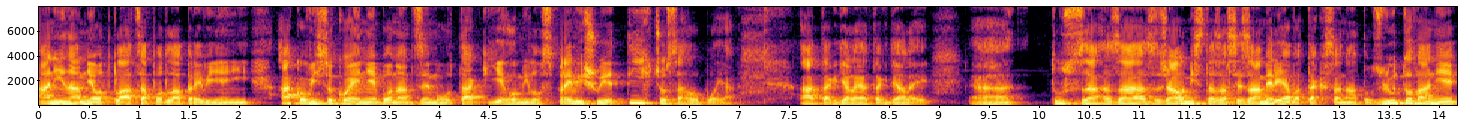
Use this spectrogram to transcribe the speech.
ani nám neodpláca podľa previnení. Ako vysoko je nebo nad zemou, tak jeho milosť prevyšuje tých, čo sa ho boja. A tak ďalej, a tak ďalej. A tu za, za, žalmista zase zameriava tak sa na to zľutovanie, e,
